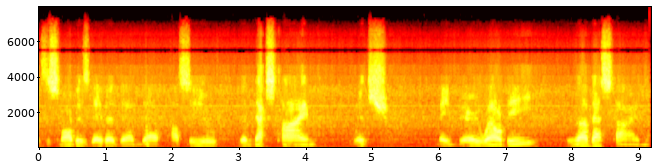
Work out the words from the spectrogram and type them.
it's a small biz, David, and uh, I'll see you the next time, which may very well be the best time.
